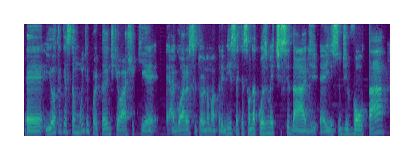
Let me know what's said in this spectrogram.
É, e outra questão muito importante que eu acho que é, agora se tornou uma premissa é a questão da cosmeticidade, é isso de voltar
